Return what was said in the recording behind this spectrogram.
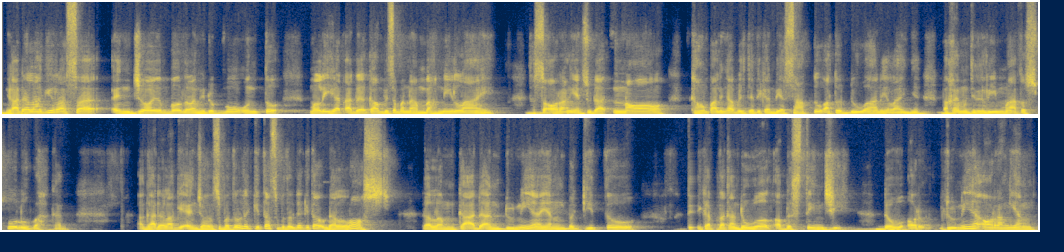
Nggak ada lagi rasa enjoyable dalam hidupmu untuk melihat ada kamu bisa menambah nilai. Seseorang yang sudah nol kamu paling nggak bisa jadikan dia satu atau dua nilainya. Bahkan menjadi lima atau sepuluh bahkan. Nggak ada lagi enjoy. Sebetulnya kita sebetulnya kita udah lost dalam keadaan dunia yang begitu dikatakan the world of the stingy the, or, dunia orang yang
